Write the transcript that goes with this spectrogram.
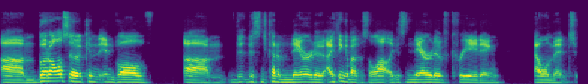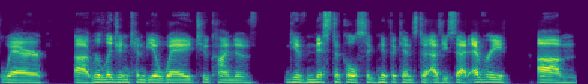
Um, but also, it can involve um, th- this kind of narrative. I think about this a lot, like this narrative creating element where uh, religion can be a way to kind of give mystical significance to, as you said, every um,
